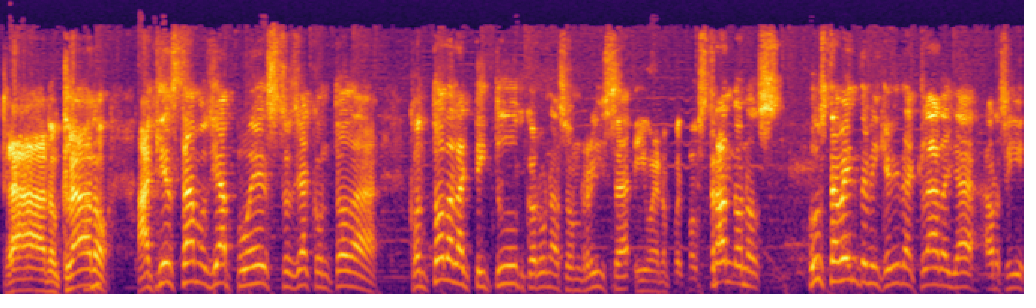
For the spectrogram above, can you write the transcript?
Claro, claro. Aquí estamos ya puestos, ya con toda, con toda la actitud, con una sonrisa y bueno, pues mostrándonos justamente, mi querida Clara, ya ahora sí,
